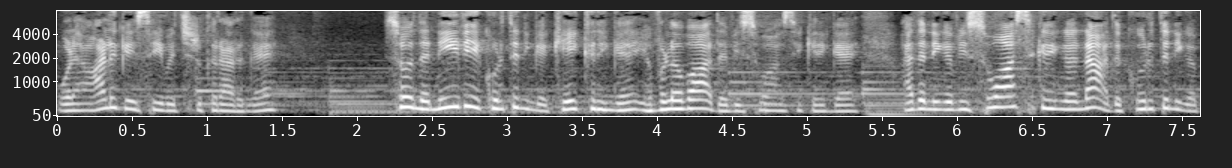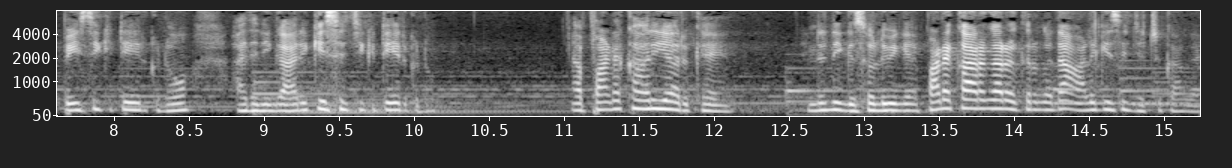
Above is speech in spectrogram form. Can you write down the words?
உங்களை ஆளுகை செய்ய வச்சிருக்கிறாருங்க. ஸோ இந்த நீதியை குறித்து நீங்கள் கேட்குறீங்க எவ்வளவா அதை விசுவாசிக்கிறீங்க அதை நீங்கள் விசுவாசிக்கிறீங்கன்னா அதை குறித்து நீங்கள் பேசிக்கிட்டே இருக்கணும் அதை நீங்கள் அறிக்கை செஞ்சுக்கிட்டே இருக்கணும். நான் பணக்காரியாக இருக்கேன் என்று நீங்கள் சொல்லுவீங்க. பணக்காரங்க இருக்கிறவங்க தான் ஆளுகை செஞ்சிட்ருக்காங்க.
